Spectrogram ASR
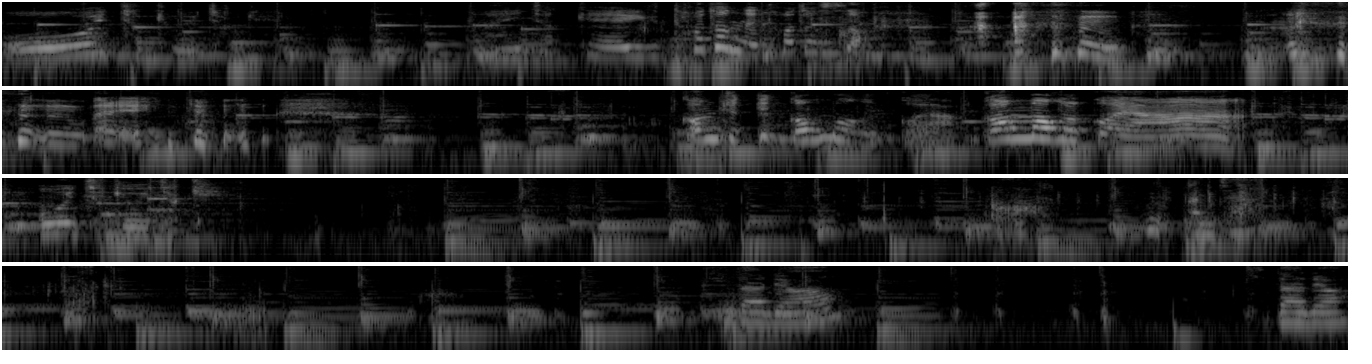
오이 착해, 오이 착해. 아이 착해. 이게 터졌네, 터졌어. 빨리. 껌 줄게. 껌 먹을 거야. 껌 먹을 거야. 오이 착해, 오이 착해. 앉아. 기다려. 기다려.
